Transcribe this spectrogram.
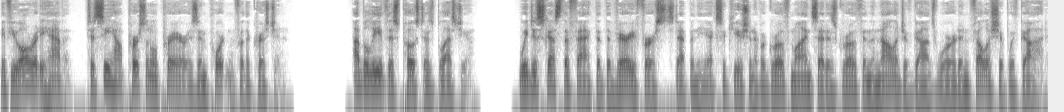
if you already haven't, to see how personal prayer is important for the Christian. I believe this post has blessed you. We discuss the fact that the very first step in the execution of a growth mindset is growth in the knowledge of God's Word and fellowship with God.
